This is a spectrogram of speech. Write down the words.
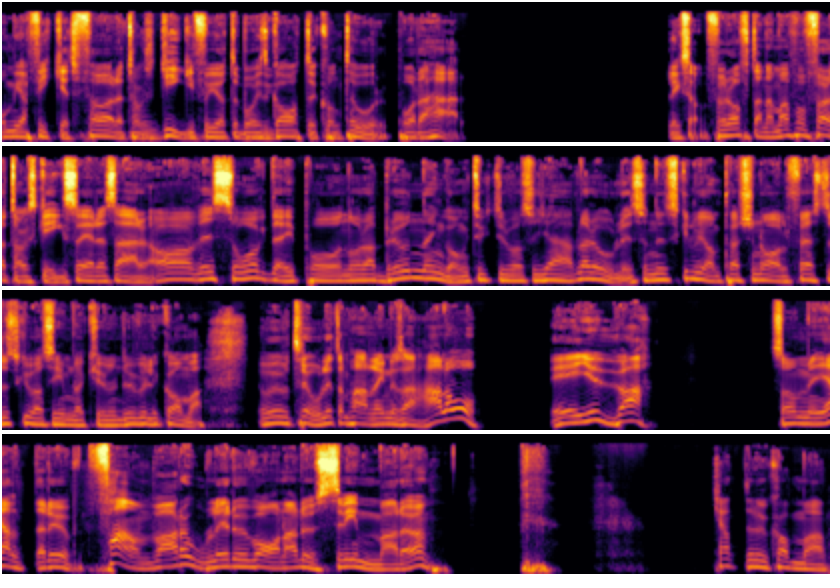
om jag fick ett företagsgig för Göteborgs gatukontor på det här. Liksom. För ofta när man får företagsgig så är det så här, ja vi såg dig på Norra Brunn en gång, tyckte du var så jävla rolig, så nu skulle vi ha en personalfest, det skulle vara så himla kul om du ville komma. Det var otroligt om han ringde och sa, hallå, det är Jua som hjälpte dig upp. Fan vad rolig du var när du svimmade. Kan inte du komma?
